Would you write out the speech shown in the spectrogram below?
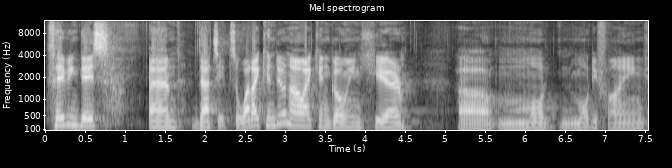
saving this, and that's it. So what I can do now, I can go in here, uh, mod modifying.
